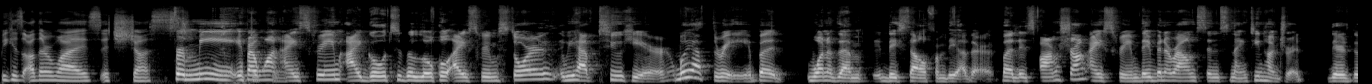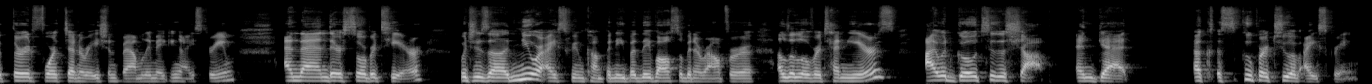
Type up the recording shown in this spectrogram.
because otherwise it's just For me, if I want ice cream, I go to the local ice cream store. We have two here. We have three, but one of them they sell from the other. But it's Armstrong Ice Cream. They've been around since 1900. They're the third, fourth generation family making ice cream. And then there's Sorbetier, which is a newer ice cream company, but they've also been around for a little over 10 years. I would go to the shop and get a, a scoop or two of ice cream.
